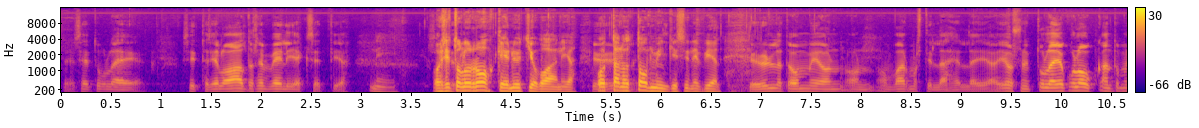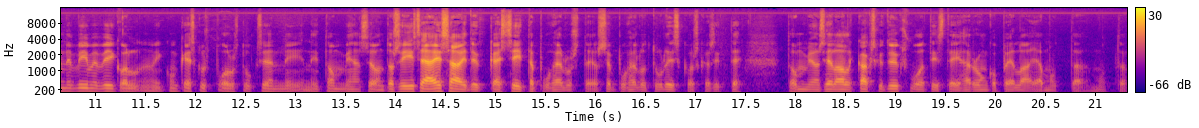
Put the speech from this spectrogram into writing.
se, se tulee. Sitten siellä on Aaltosen veljekset ja niin. Olisit ollut rohkea nyt jo vaan ja Kyllä. ottanut Tomminkin sinne vielä. Kyllä, Tommi on, on, on varmasti lähellä. Ja jos nyt tulee joku loukkaantuminen viime viikon, viikon keskuspuolustukseen, niin, niin Tommihan se on. Tosi isä Esa ei tykkäisi siitä puhelusta, jos se puhelu tulisi, koska sitten Tommi on siellä alle 21-vuotiaista ihan runkopelaaja, mutta, mutta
